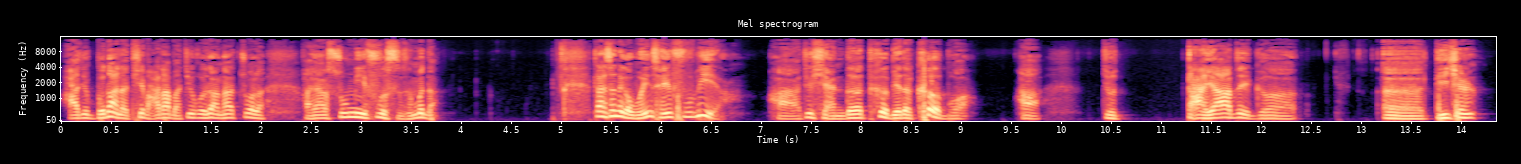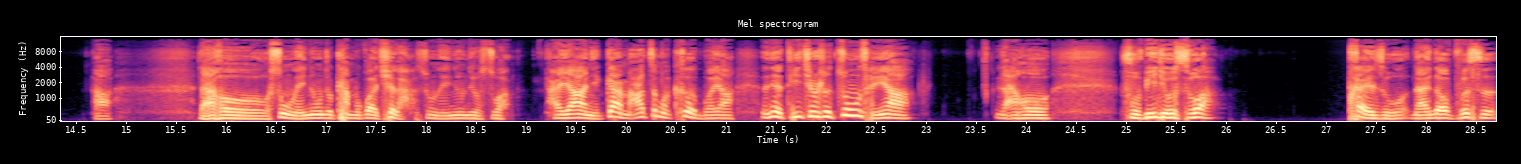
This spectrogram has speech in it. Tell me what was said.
啊，就不断的提拔他吧，最后让他做了好像枢密副使什么的。但是那个文臣复辟啊，啊，就显得特别的刻薄啊，就打压这个呃狄青啊，然后宋仁宗就看不过去了，宋仁宗就说：“哎呀，你干嘛这么刻薄呀？人家狄青是忠臣呀。”然后。伏笔就说：“太祖难道不是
